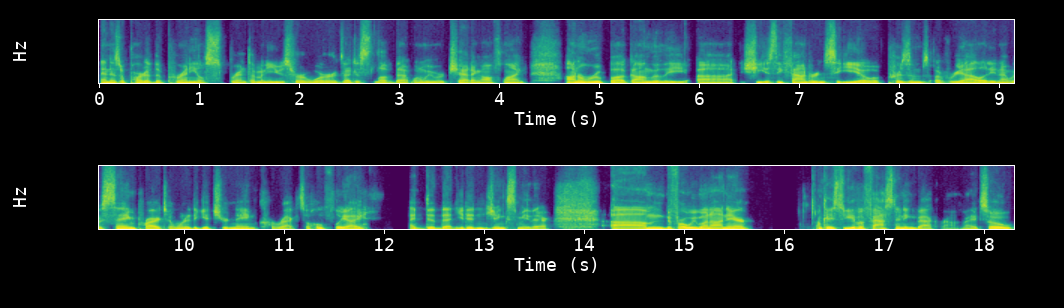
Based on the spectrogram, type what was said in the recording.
and as a part of the perennial sprint i'm going to use her words i just love that when we were chatting offline anurupa ganguly uh, she is the founder and ceo of prisms of reality and i was saying prior to i wanted to get your name correct so hopefully i i did that you didn't jinx me there um, before we went on air okay so you have a fascinating background right so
